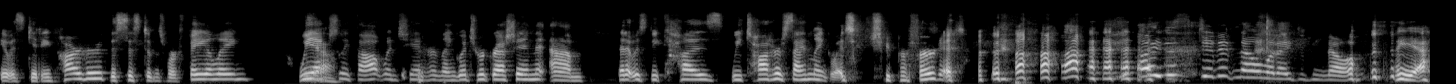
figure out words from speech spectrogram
It was getting harder. The systems were failing. We yeah. actually thought when she had her language regression, um, that it was because we taught her sign language. she preferred it. I just didn't know what I didn't know. yeah.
